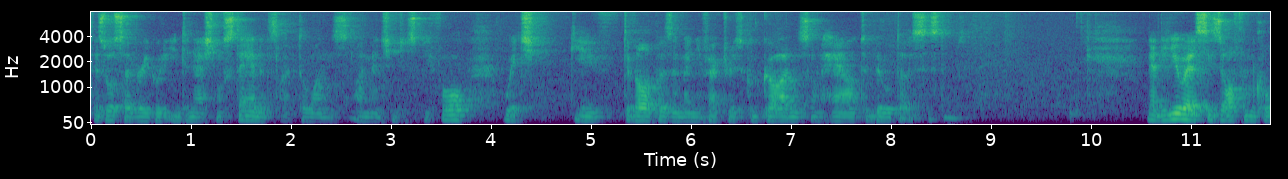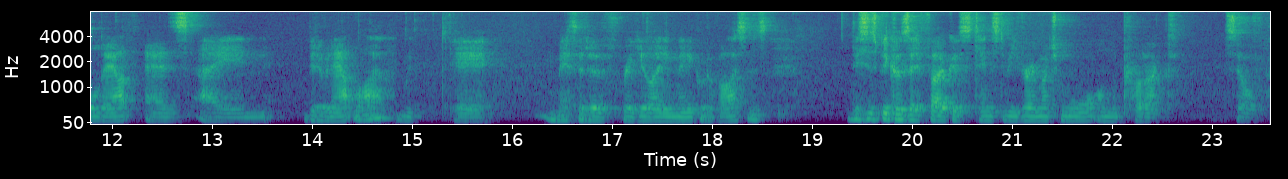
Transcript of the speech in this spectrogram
There's also very good international standards like the ones I mentioned just before, which give developers and manufacturers good guidance on how to build those systems. Now, the US is often called out as a bit of an outlier with their method of regulating medical devices. This is because their focus tends to be very much more on the product itself.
